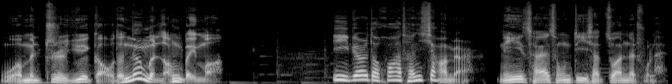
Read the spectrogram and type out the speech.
我们至于搞得那么狼狈吗？”一边的花坛下面，尼才从地下钻了出来。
